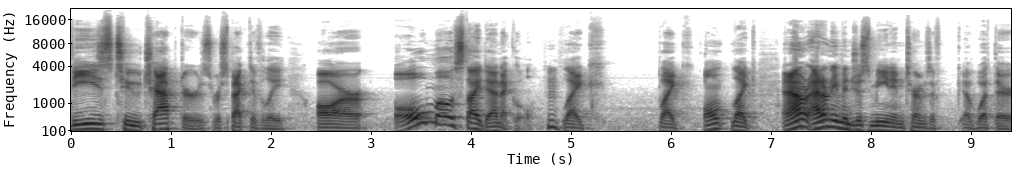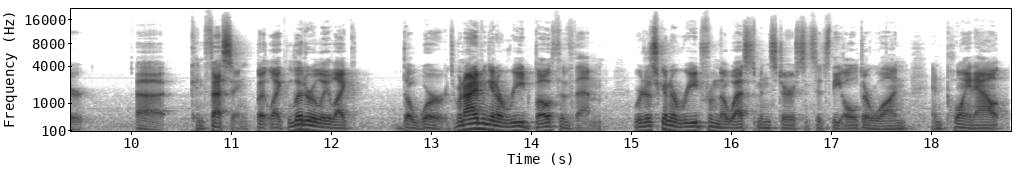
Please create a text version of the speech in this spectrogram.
these two chapters, respectively, are almost identical. Hmm. Like, like, like, and I don't, I don't even just mean in terms of, of what they're uh, confessing, but like literally like the words. We're not even going to read both of them. We're just going to read from the Westminster since it's the older one and point out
